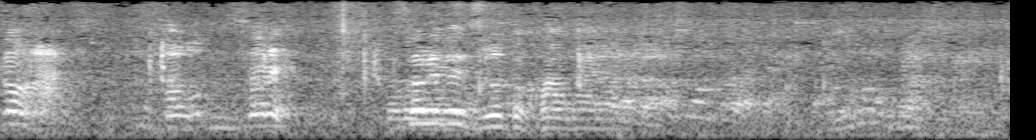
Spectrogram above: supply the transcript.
そうなんそそれそれでずっと考えながら。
